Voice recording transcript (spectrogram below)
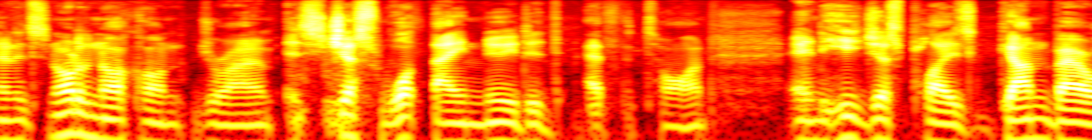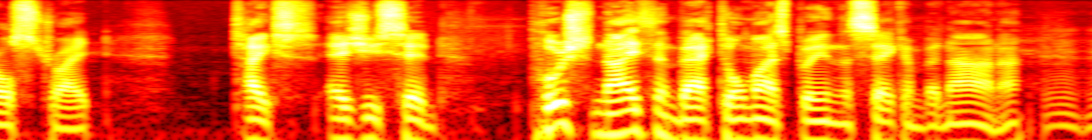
And it's not a knock on Jarome. It's just what they needed at the time. And he just plays gun barrel straight. Takes, as you said, pushed Nathan back to almost being the second banana, Mm.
